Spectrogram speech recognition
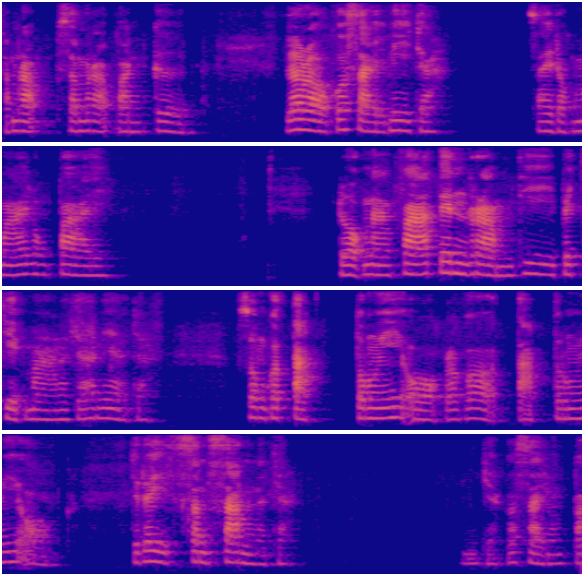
สำหรับสำหรับวันเกิด แล้วเราก็ใส่นี่จ้ะ ใส่ดอกไม้ลงไป ดอกนางฟ้าเต้นรำที่ไปเจ็บมานะจ๊ะเนี่ยจ้ะส้มก็ตัด ตรงนี้ออกแล้วก็ตัดตรงนี้ออก จะได้สั้น ๆ นะจ๊ะนี่จ้ะก็ใส่ลงไป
